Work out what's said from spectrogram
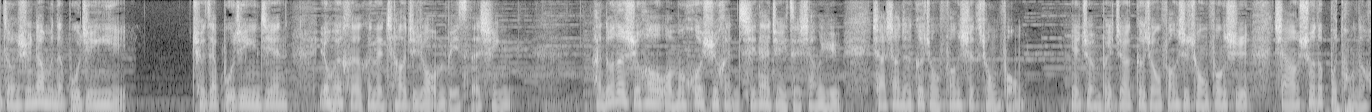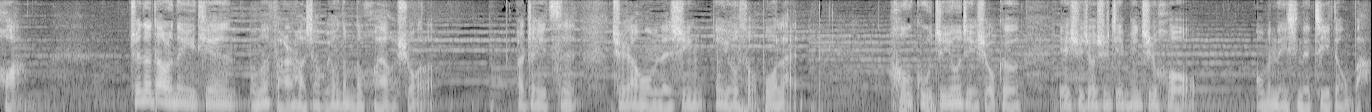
总是那么的不经意，却在不经意间又会狠狠地敲击着我们彼此的心。很多的时候，我们或许很期待这一次相遇，想象着各种方式的重逢，也准备着各种方式重逢时想要说的不同的话。真的到了那一天，我们反而好像没有那么多话要说了，而这一次却让我们的心又有所波澜。《后顾之忧》这首歌，也许就是见面之后我们内心的悸动吧。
